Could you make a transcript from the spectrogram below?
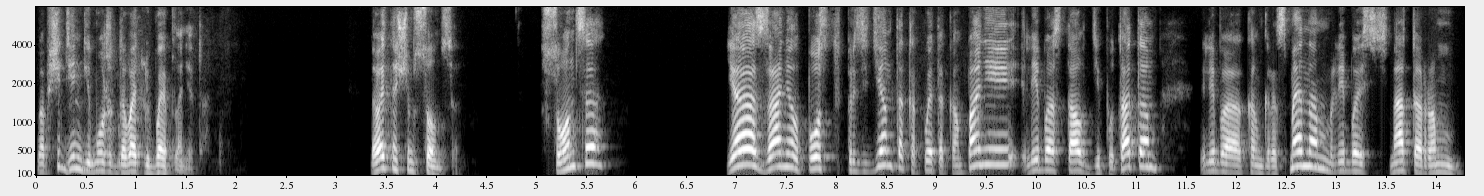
Вообще деньги может давать любая планета. Давайте начнем с Солнца. Солнце. Я занял пост президента какой-то компании, либо стал депутатом, либо конгрессменом, либо сенатором.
